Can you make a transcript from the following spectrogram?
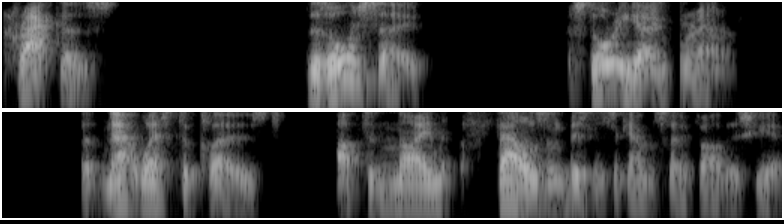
crackers. There's also a story going around that NatWest have closed up to 9,000 business accounts so far this year.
